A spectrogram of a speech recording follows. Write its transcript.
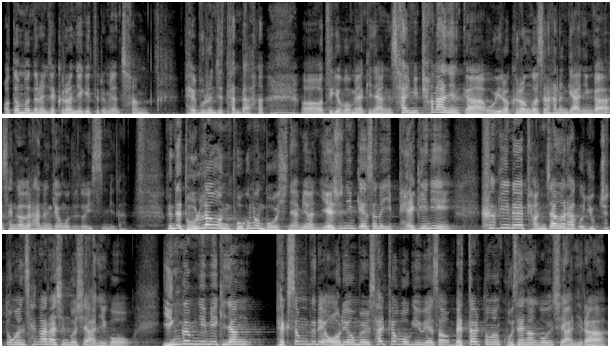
어떤 분들은 이제 그런 얘기 들으면 참 배부른 짓 한다. 어, 어떻게 보면 그냥 삶이 편하니까 오히려 그런 것을 하는 게 아닌가 생각을 하는 경우들도 있습니다. 근데 놀라운 복음은 무엇이냐면 예수님께서는 이 백인이 흑인의 변장을 하고 6주 동안 생활하신 것이 아니고 임금님이 그냥 백성들의 어려움을 살펴보기 위해서 몇 달 동안 고생한 것이 아니라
